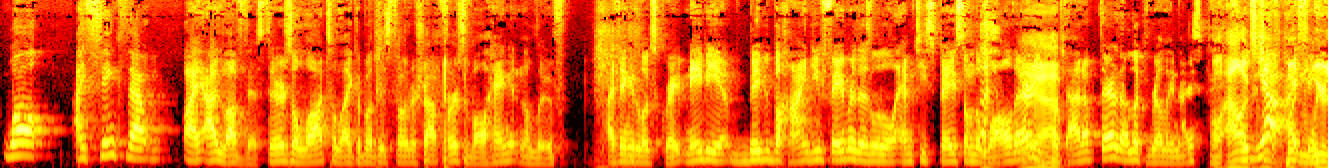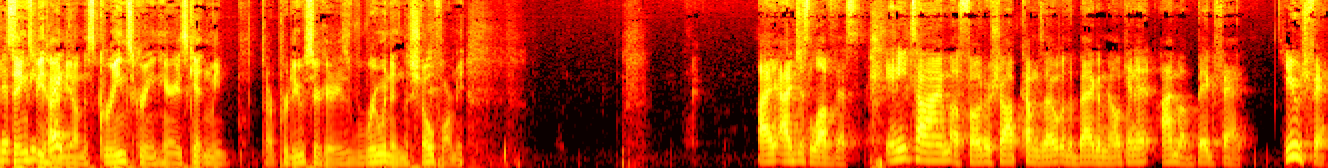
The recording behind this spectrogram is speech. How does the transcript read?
Well, I think that I, I love this. There's a lot to like about this Photoshop. First of all, hang it in the Louvre. I think it looks great. Maybe maybe behind you, Faber, there's a little empty space on the wall there. Yeah. You put that up there. That looked really nice. Well, Alex But yeah, keeps putting weird things be behind great. me on this green screen here. He's getting me, our producer here. He's ruining the show for me. I, I just love this. Anytime a Photoshop comes out with a bag of milk in it, I'm a big fan. Huge fan.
